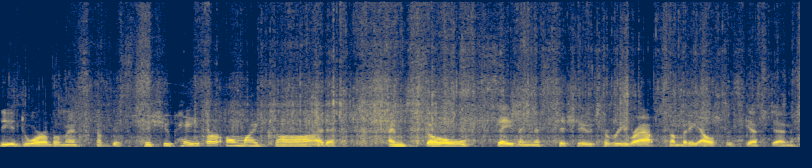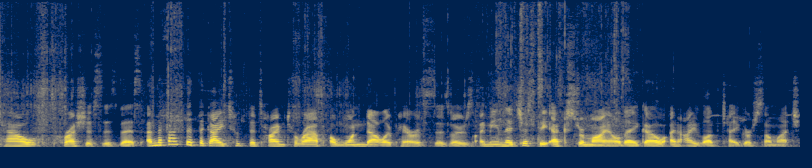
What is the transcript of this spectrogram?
the adorableness of this tissue paper. Oh my God. I'm so saving this tissue to rewrap somebody else's gift in. How precious is this? And the fact that the guy took the time to wrap a $1 pair of scissors. I mean, that's just the extra mile they go. And I love Tiger so much.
